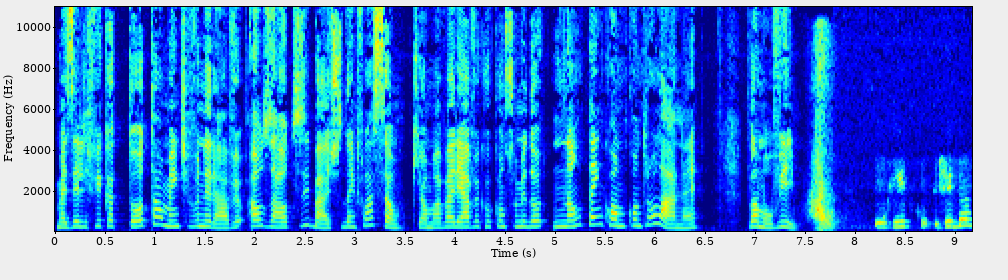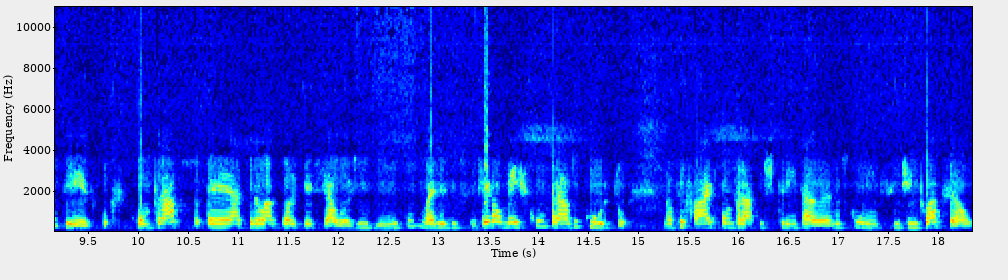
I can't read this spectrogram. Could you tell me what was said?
mas ele fica totalmente vulnerável aos altos e baixos da inflação, que é uma variável que o consumidor não tem como controlar, né? Vamos ouvir? Um risco gigantesco. Contratos é, atrelados ao IPCA hoje existem, mas eles geralmente com prazo curto. Não se faz contrato de 30 anos com índice de inflação.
